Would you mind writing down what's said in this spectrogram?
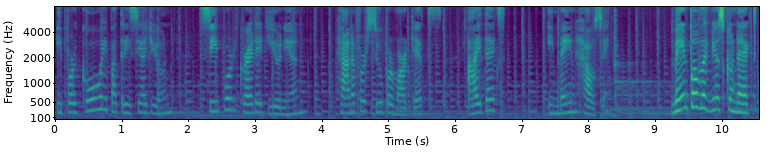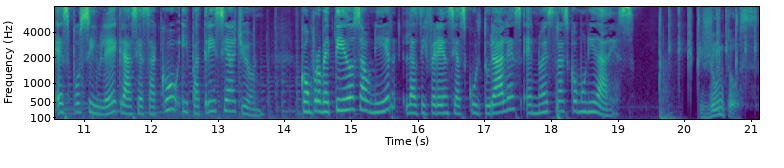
Y por Q y Patricia June, Seaport Credit Union, Hannaford Supermarkets, IDEX y Maine Housing. Main Public News Connect es posible gracias a Q y Patricia June, comprometidos a unir las diferencias culturales en nuestras comunidades. Juntos.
